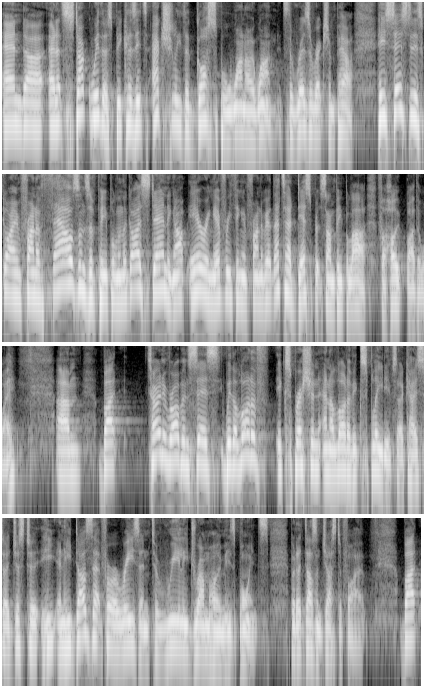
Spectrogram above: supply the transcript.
And, uh, and it's stuck with us because it's actually the gospel 101. It's the resurrection power. He says to this guy in front of thousands of people, and the guy's standing up, airing everything in front of it. That's how desperate some people are for hope, by the way. Um, but Tony Robbins says, with a lot of expression and a lot of expletives, okay? So just to, he, and he does that for a reason to really drum home his points, but it doesn't justify it. But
